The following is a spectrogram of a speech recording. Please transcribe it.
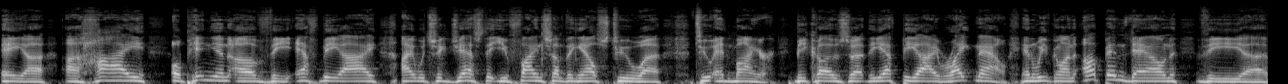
a uh, a high opinion of the FBI, I would suggest that you find something else to uh, to admire because uh, the FBI right now, and we've gone up and down the uh,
